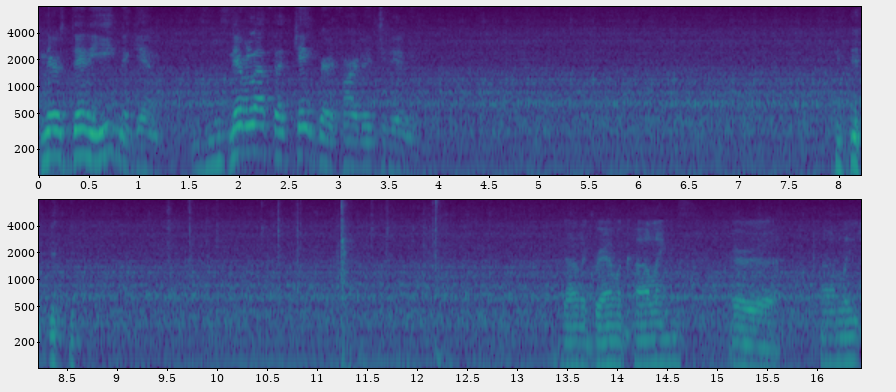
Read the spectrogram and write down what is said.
And there's Denny Eaton again. Mhm. Never left that cake very far, did you, Denny? down at Grandma Conling, or uh, Conley's.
